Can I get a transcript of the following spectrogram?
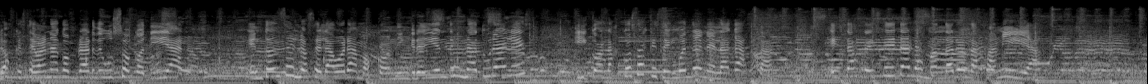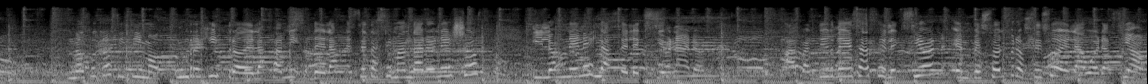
los que se van a comprar de uso cotidiano. Entonces los elaboramos con ingredientes naturales y con las cosas que se encuentran en la casa. Estas recetas las mandaron las familias. Nosotros hicimos un registro de, las fami- de las recetas que mandaron ellos y los nenes las seleccionaron. A partir de esa selección empezó el proceso de elaboración.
